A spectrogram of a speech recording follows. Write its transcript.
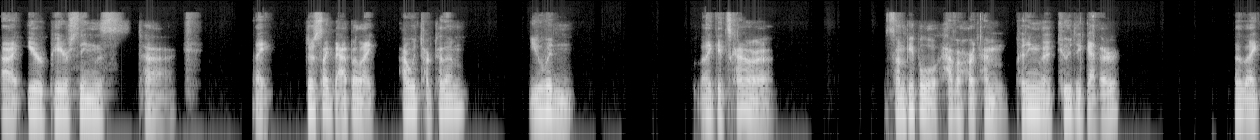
uh, ear piercings to like just like that. But like I would talk to them, you wouldn't like it's kind of some people have a hard time putting the two together. But, like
